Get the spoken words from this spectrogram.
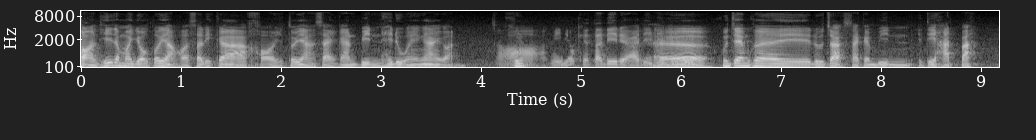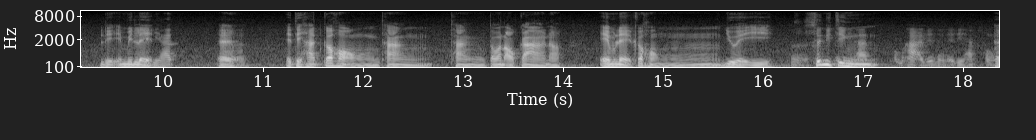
ก่อนที่จะมายกตัวอย่างคอสตาริกาขอยกตัวอย่างสายการบินให้ดูง่ายๆก่อนอ๋อคุณมียกเคสตัดดี้เดี๋ยวดีเอดีอคุณเจมส์เคยรู้จักสายการบินเอติฮัดปะหรือเอมิเรตที่ฮัทเออเอติฮัดก็ของทางทางตะวันออกกลางอะเนาะเอมิเรตก็ของ UAE เออซึ่งจริง Etihad ผมหานิดนึงเอติฮัทของๆเอ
